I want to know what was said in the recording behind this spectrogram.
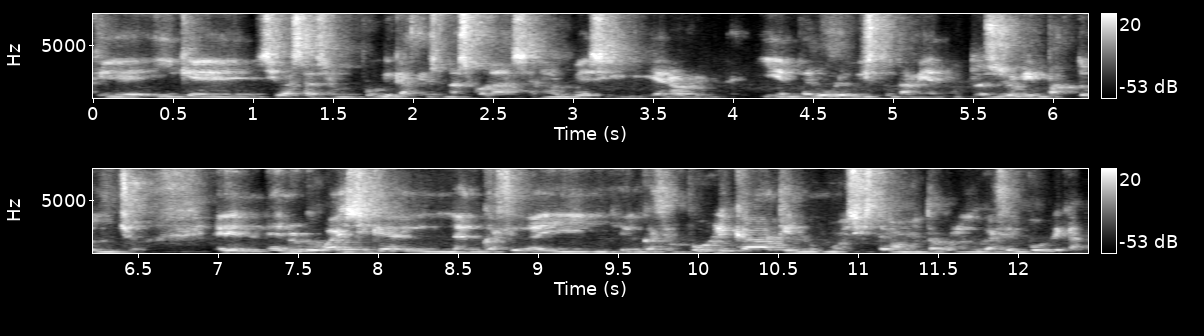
que, y que si vas a salud pública hacías unas colas enormes y era horrible. Y en Perú lo he visto también, entonces eso me impactó mucho. En, en, Uruguay sí que la educación hay educación pública, tiene un buen sistema montado con la educación pública,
